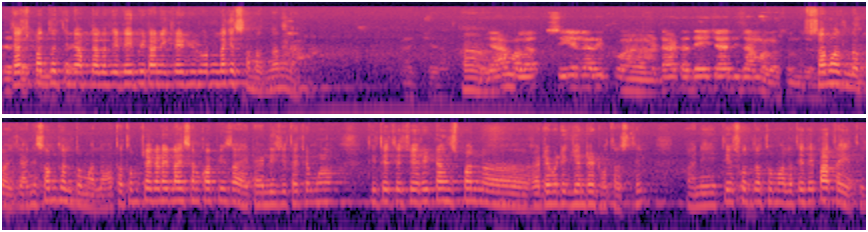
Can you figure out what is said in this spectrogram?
त्याच पद्धतीने आपल्याला ते डेबिट आणि क्रेडिटवरून लगेच समजणार ना. म्हणजे आम्हाला डाटा द्यायच्या आधीच आम्हाला समजा समजलं पाहिजे आणि समजेल तुम्हाला. आता तुमच्याकडे लायसन कॉपीज आहे टॅलीची त्याच्यामुळं तिथे त्याचे रिटर्न्स पण ऑटोमॅटिक जनरेट होत असतील आणि ते सुद्धा तुम्हाला तिथे पाहता येतील.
